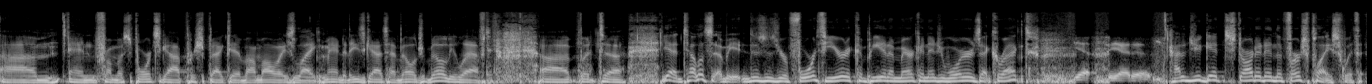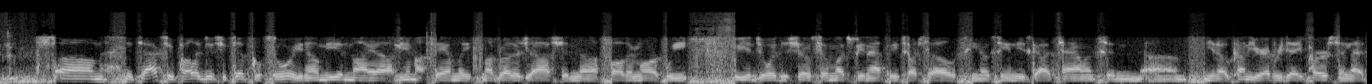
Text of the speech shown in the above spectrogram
Um, and from a sports guy perspective, I'm always like, man, do these guys have eligibility left? Uh, but uh, yeah, tell us. I mean, this is your fourth year to compete in American Ninja Warrior. Is that correct? Yes, yeah, it is. How did you get started in the first place with it? Um, it's actually probably just your typical story. You know, me and my uh, me and my family, my brother Josh and uh, father Mark, we we enjoyed the show so much being athletes ourselves. You know, seeing these guys' talents and um, you know, kind of your everyday person that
